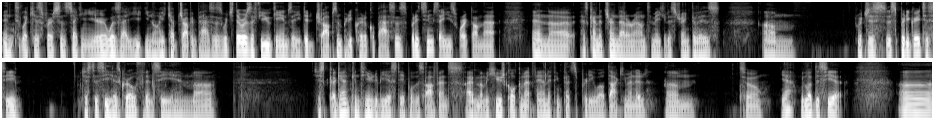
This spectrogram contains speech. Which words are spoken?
into like his first and second year was that he you know he kept dropping passes, which there was a few games that he did drop some pretty critical passes, but it seems that he's worked on that and uh, has kind of turned that around to make it a strength of his, um, which is is pretty great to see. Just to see his growth and see him uh, just again continue to be a staple of this offense. I'm, I'm a huge Cole Kmet fan. I think that's pretty well documented. Um, so yeah, we love to see it. Uh,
